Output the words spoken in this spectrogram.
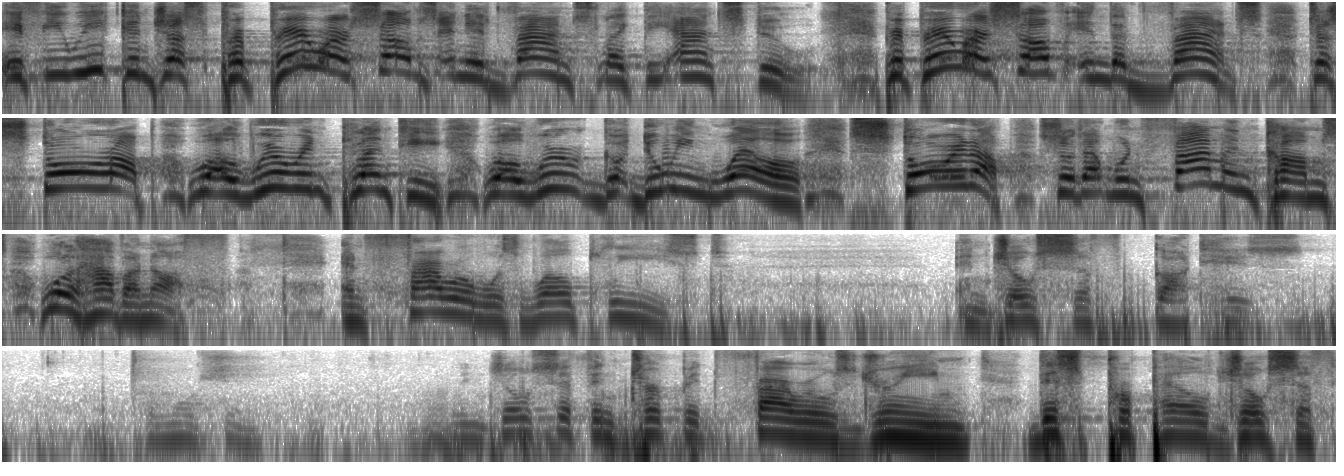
If we can just prepare ourselves in advance, like the ants do, prepare ourselves in advance to store up while we're in plenty, while we're we're doing well, store it up so that when famine comes, we'll have enough. And Pharaoh was well pleased. And Joseph got his promotion. When Joseph interpreted Pharaoh's dream, this propelled Joseph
